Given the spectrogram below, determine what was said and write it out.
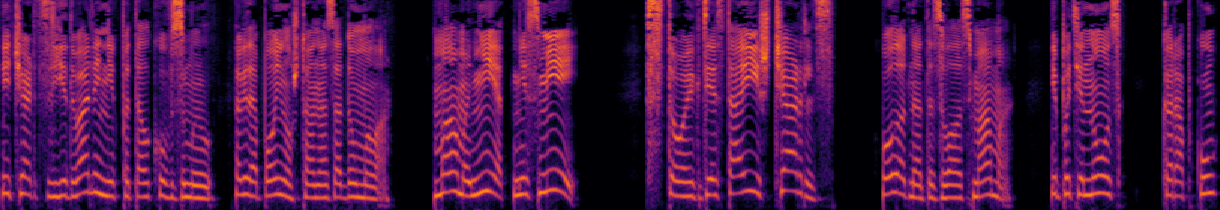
и Чарльз едва ли не к потолку взмыл, когда понял, что она задумала. «Мама, нет, не смей!» «Стой, где стоишь, Чарльз!» Холодно отозвалась мама и потянулась к коробку,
